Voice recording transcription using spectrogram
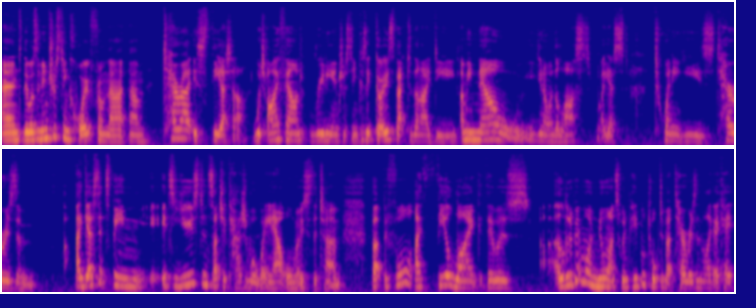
And there was an interesting quote from that. Terror is theatre, which I found really interesting because it goes back to that idea. I mean, now, you know, in the last, I guess, 20 years, terrorism, I guess it's been, it's used in such a casual way now, almost the term. But before, I feel like there was a little bit more nuance when people talked about terrorism. Like, okay,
